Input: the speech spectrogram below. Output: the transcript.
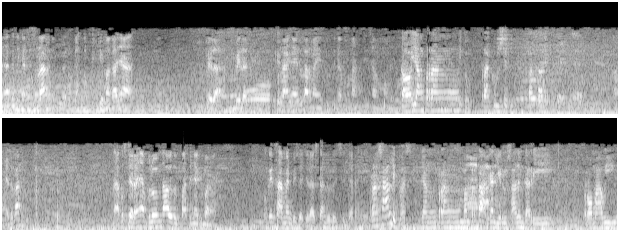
hanya ketika diserang makanya bela membela diri. Oke, perangnya itu karena itu. Tidak pernah Islam memulai. Kalau yang perang itu, perang Crusade, perang salib. Nah, itu kan Nah, aku sejarahnya belum tahu itu pastinya gimana. Mungkin Samen bisa jelaskan dulu sejarahnya. Perang salib, Mas, yang perang mempertahankan Yerusalem dari Romawi.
